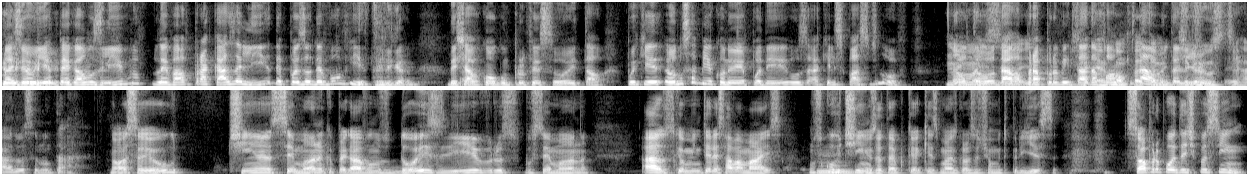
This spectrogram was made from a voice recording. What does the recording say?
Mas eu ia pegar uns livros, levava pra casa, lia, depois eu devolvia, tá ligado? Deixava com algum professor e tal. Porque eu não sabia quando eu ia poder usar aquele espaço de novo. né? então eu dava é- pra aproveitar da é forma que dava, tá ligado? justo. Errado você não tá. Nossa, eu tinha semana que eu pegava uns dois livros por semana. Ah, os que eu me interessava mais. Uns Uhum. curtinhos, até porque aqueles mais grossos eu tinha muito preguiça. Só pra poder, tipo assim,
